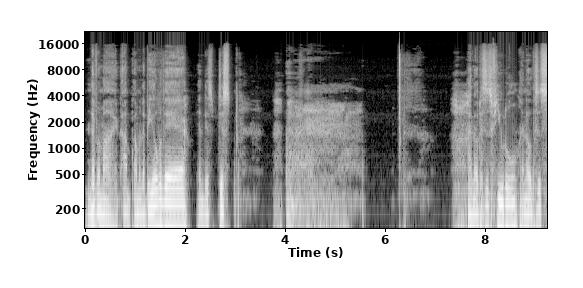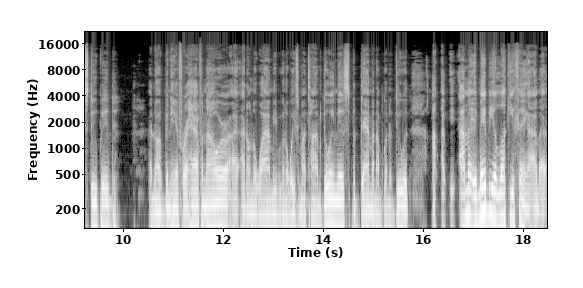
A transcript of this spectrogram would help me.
Never mind. I'm, I'm going to be over there and just, just, I know this is futile. I know this is stupid. I know I've been here for a half an hour. I, I don't know why I'm even going to waste my time doing this, but damn it, I'm going to do it. I, I, I may, it may be a lucky thing. I, I,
